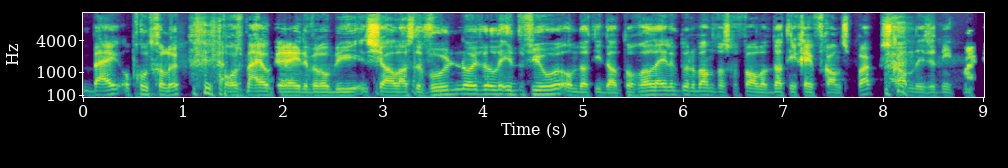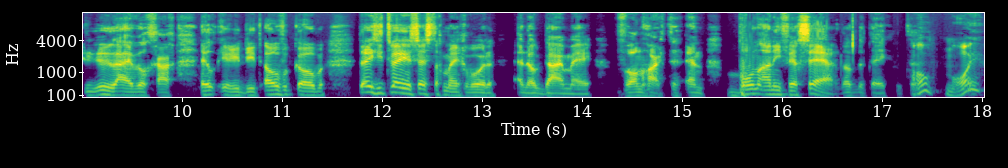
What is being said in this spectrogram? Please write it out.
bij, op goed geluk. Volgens mij ook de reden waarom hij Charles de Voer nooit wilde interviewen. Omdat hij dan toch wel lelijk door de band was gevallen dat hij geen Frans sprak. Schande is het niet, maar hij wil graag heel erudiet overkomen. Is hij 62 mee geworden. En ook daarmee van harte. En bon anniversaire, dat betekent. eh, Oh, mooi.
